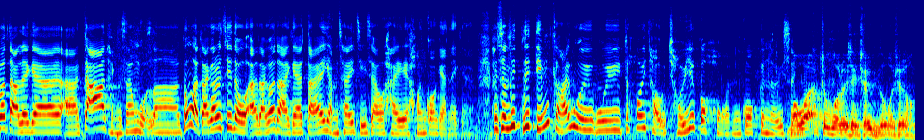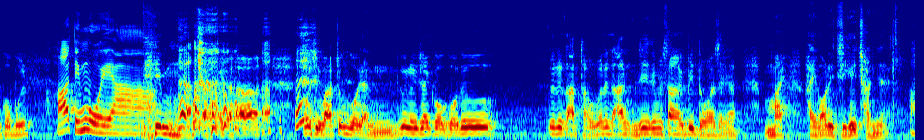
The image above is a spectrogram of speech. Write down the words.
哥大你嘅誒家庭生活啦。咁啊，大家都知道誒大哥大嘅第一任妻子就係韓國人嚟嘅。其實你你點解會會開頭娶一個韓國嘅女性？冇啊，中國女性娶唔到咪娶韓國妹咯。嚇點會啊？添唔會啊！嗰時 話中國人嗰啲女仔個個都嗰啲額頭嗰啲眼唔知點生喺邊度啊成啊！唔係係我哋自己蠢啫，哦，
